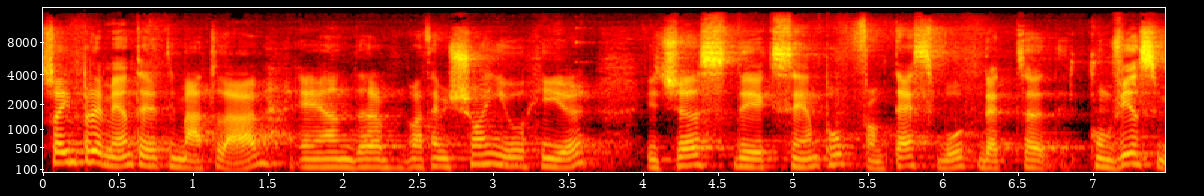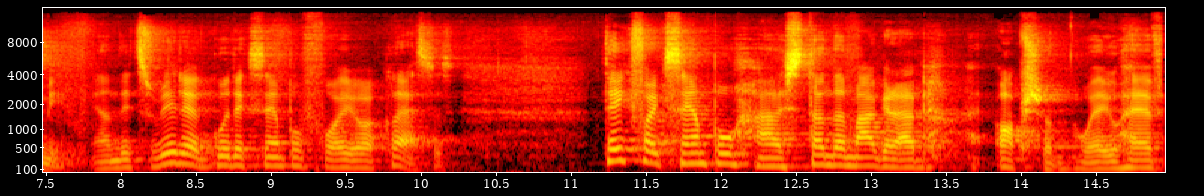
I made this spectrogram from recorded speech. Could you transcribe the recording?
So I implemented it in MATLAB, and uh, what I'm showing you here is just the example from textbook that uh, convinced me, and it's really a good example for your classes. Take, for example, a standard Margrabe option, where you have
